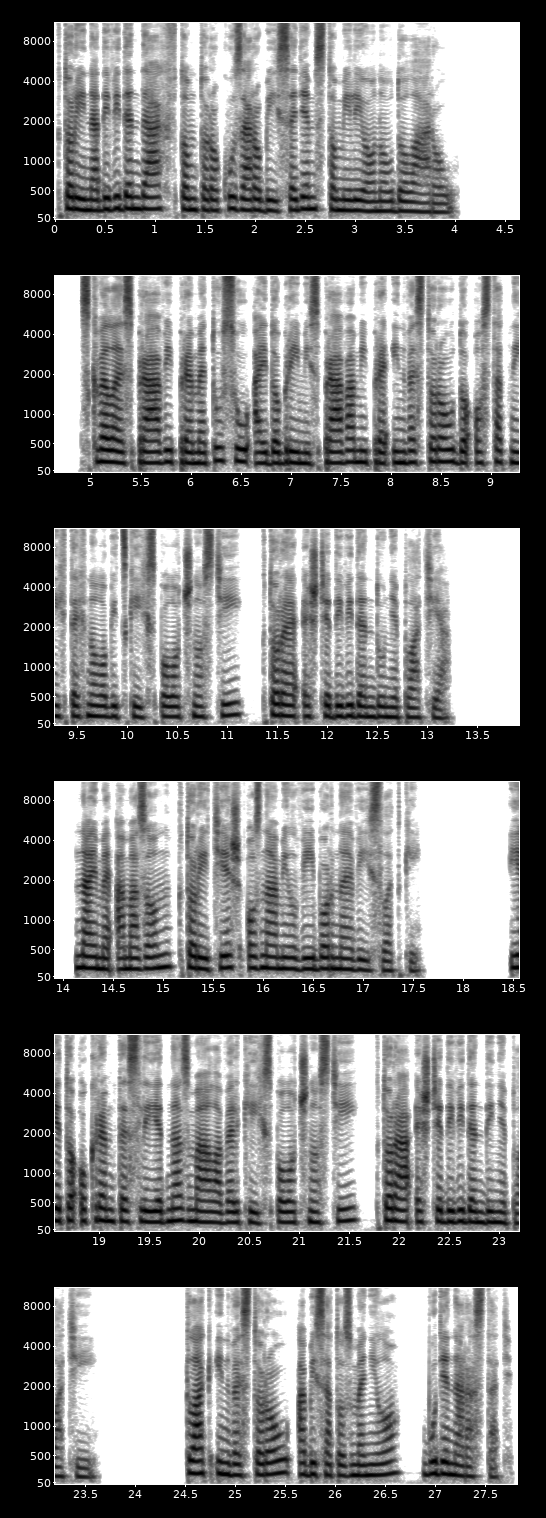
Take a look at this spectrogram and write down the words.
ktorý na dividendách v tomto roku zarobí 700 miliónov dolárov. Skvelé správy pre Metu sú aj dobrými správami pre investorov do ostatných technologických spoločností, ktoré ešte dividendu neplatia najmä Amazon, ktorý tiež oznámil výborné výsledky. Je to okrem Tesly jedna z mála veľkých spoločností, ktorá ešte dividendy neplatí. Tlak investorov, aby sa to zmenilo, bude narastať.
